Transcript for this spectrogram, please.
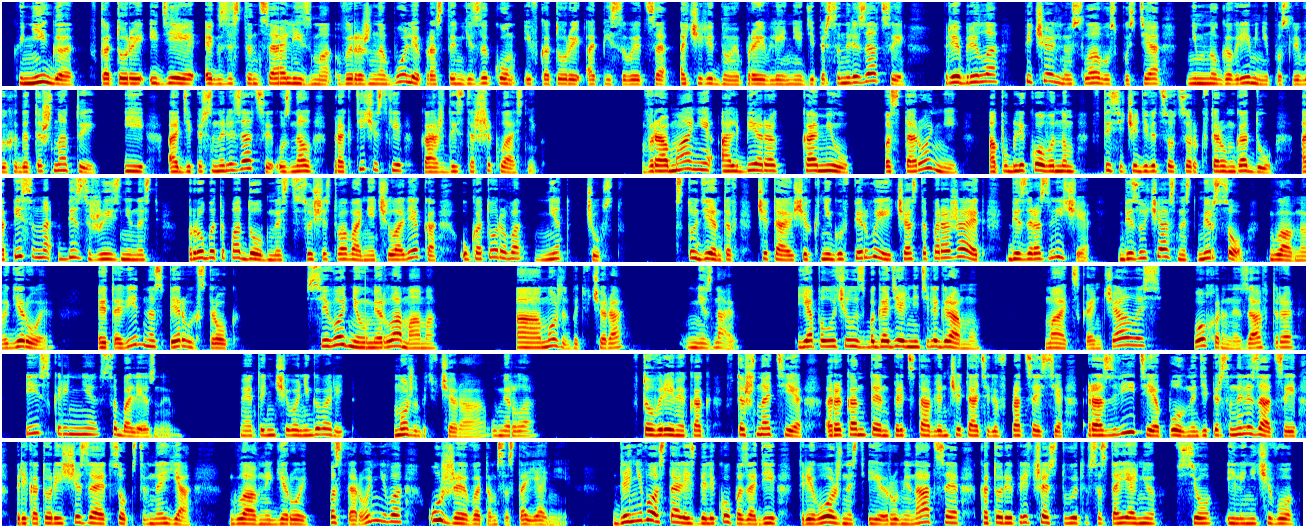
Книга, в которой идея экзистенциализма выражена более простым языком и в которой описывается очередное проявление деперсонализации – приобрела печальную славу спустя немного времени после выхода «Тошноты», и о деперсонализации узнал практически каждый старшеклассник. В романе Альбера Камю «Посторонний», опубликованном в 1942 году, описана безжизненность, роботоподобность существования человека, у которого нет чувств. Студентов, читающих книгу впервые, часто поражает безразличие – безучастность Мерсо, главного героя. Это видно с первых строк. Сегодня умерла мама. А может быть, вчера? Не знаю. Я получил из богадельни телеграмму. Мать скончалась, похороны завтра, искренне соболезнуем. Это ничего не говорит. Может быть, вчера умерла то время как в «Тошноте» Ракантен представлен читателю в процессе развития полной деперсонализации, при которой исчезает собственное «я», главный герой постороннего уже в этом состоянии. Для него остались далеко позади тревожность и руминация, которые предшествуют состоянию «все или ничего».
